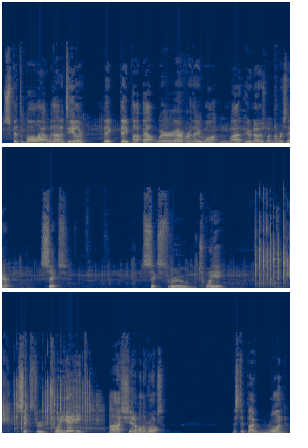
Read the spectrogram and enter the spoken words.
spit the ball out without a dealer they they pop out wherever they want, and who knows what numbers there. Six, six through twenty-eight. Six through twenty-eight. Ah, shit! I'm on the wrong. Missed it by one.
